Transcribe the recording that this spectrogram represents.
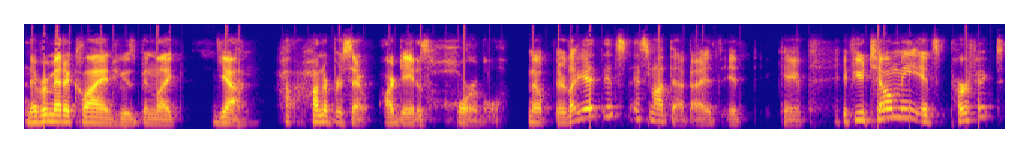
Never met a client who's been like, yeah, hundred percent, our data is horrible. Nope, they're like, it, it's it's not that bad. It, it okay. If you tell me it's perfect,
